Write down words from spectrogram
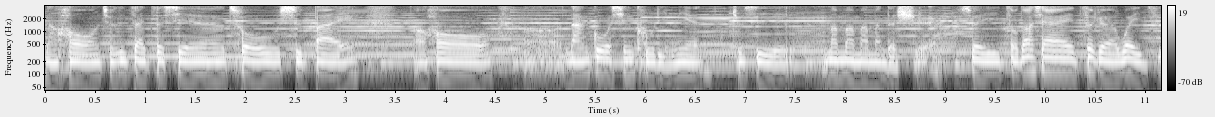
然后就是在这些错误、失败，然后呃难过、辛苦里面，就是慢慢慢慢的学，所以走到现在这个位置，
